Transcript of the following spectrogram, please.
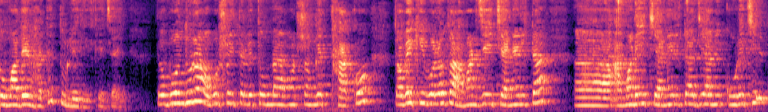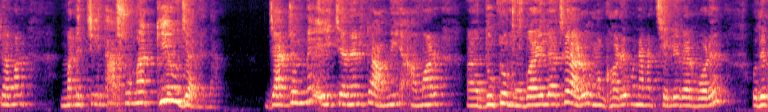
তোমাদের হাতে তুলে দিতে চাই। তো বন্ধুরা, অবশ্যই তাহলে তোমরা আমার সঙ্গে থাকো। তবে কি বলো তো আমার যে চ্যানেলটা আমার এই চ্যানেলটা যে আমি করেছি, এটা আমার মানে চেনাশোনা কেউ জানে না। যার জন্য এই চ্যানেলটা আমি, আমার দুটো মোবাইল আছে আরও আমার ঘরে মানে আমার ছেলের আর বরের। ওদের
